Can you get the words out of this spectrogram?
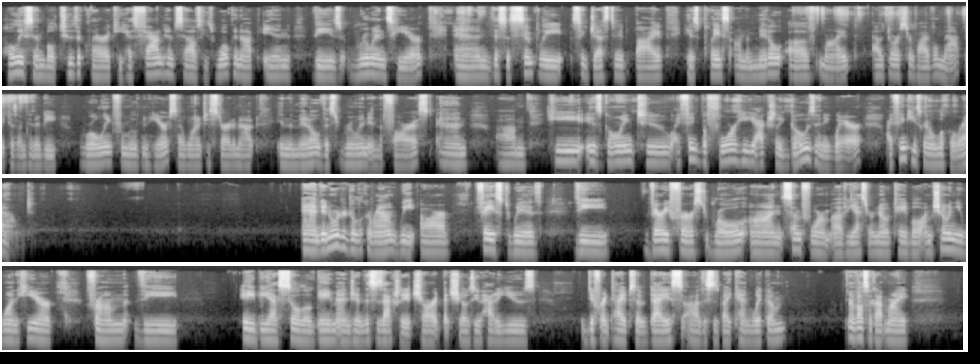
holy symbol to the cleric. He has found himself, he's woken up in these ruins here, and this is simply suggested by his place on the middle of my outdoor survival map because I'm going to be rolling for movement here, so I wanted to start him out in the middle, this ruin in the forest, and um, he is going to, I think before he actually goes anywhere, I think he's going to look around. And in order to look around, we are faced with the very first roll on some form of yes or no table. I'm showing you one here from the ABS Solo game engine. This is actually a chart that shows you how to use different types of dice. Uh, this is by Ken Wickham. I've also got my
